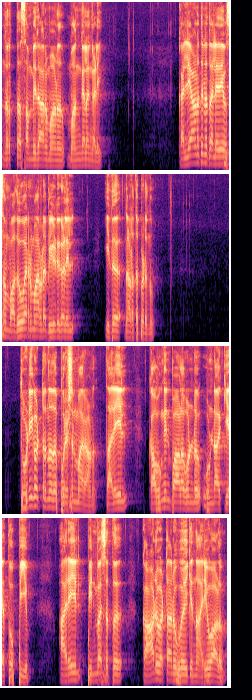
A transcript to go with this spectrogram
നൃത്ത സംവിധാനമാണ് മംഗലം കളി കല്യാണത്തിന് തലേദിവസം വധൂവരന്മാരുടെ വീടുകളിൽ ഇത് നടത്തപ്പെടുന്നു. തുടി കൊട്ടുന്നത് പുരുഷന്മാരാണ്. തലയിൽ കവുങ്ങിൻ പാള കൊണ്ട് ഉണ്ടാക്കിയ തൊപ്പിയും അരയിൽ പിൻവശത്ത് കാടുവെട്ടാൻ ഉപയോഗിക്കുന്ന അരിവാളും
